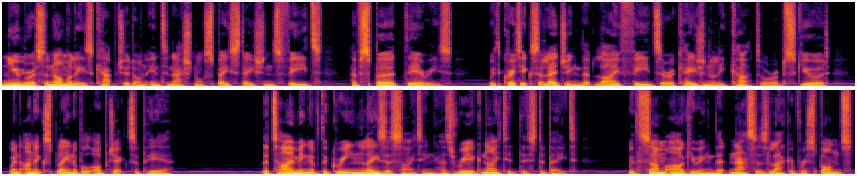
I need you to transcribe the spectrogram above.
numerous anomalies captured on International Space Station's feeds have spurred theories, with critics alleging that live feeds are occasionally cut or obscured when unexplainable objects appear. The timing of the green laser sighting has reignited this debate, with some arguing that NASA's lack of response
